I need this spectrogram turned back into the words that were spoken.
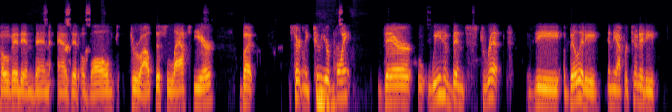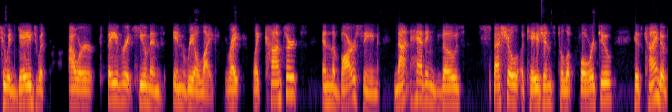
COVID and then as it evolved throughout this last year. But certainly to mm-hmm. your point, there we have been stripped the ability and the opportunity to engage with our favorite humans in real life, right? Like concerts and the bar scene, not having those special occasions to look forward to has kind of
